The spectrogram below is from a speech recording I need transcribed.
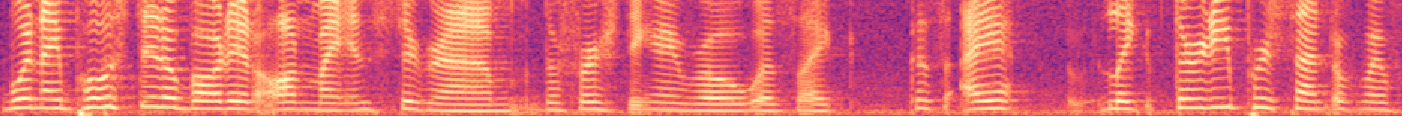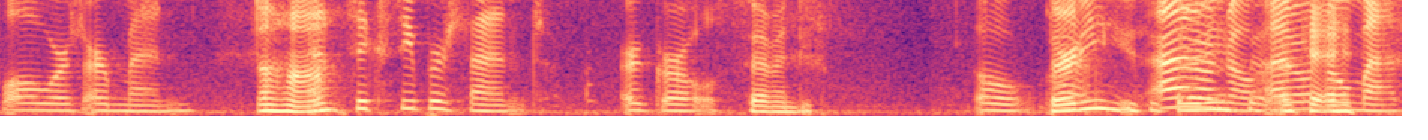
when I posted about it on my Instagram, the first thing I wrote was like, because I like thirty percent of my followers are men uh huh and sixty percent are girls. seventy. Oh, 30? You said 30? I 30? don't know. I Okay. don't know math.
